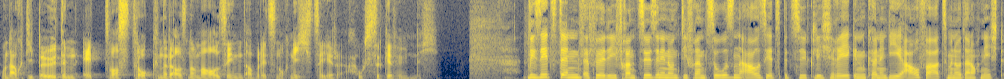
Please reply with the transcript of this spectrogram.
Und auch die Böden etwas trockener als normal sind, aber jetzt noch nicht sehr außergewöhnlich. Wie sieht es denn für die Französinnen und die Franzosen aus jetzt bezüglich Regen? Können die aufatmen oder noch nicht?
